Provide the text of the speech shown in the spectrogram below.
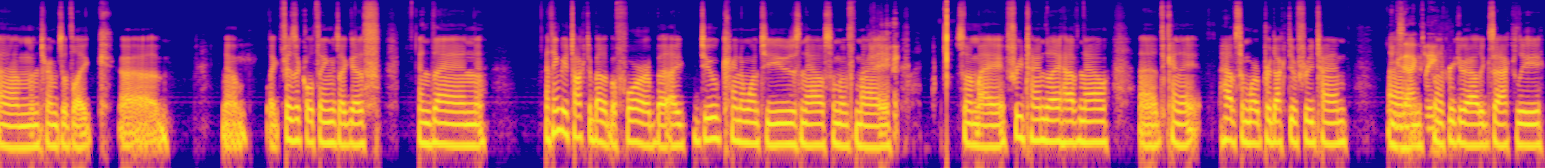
Um, in terms of like, uh, you know, like physical things, I guess. And then I think we've talked about it before, but I do kind of want to use now some of my some of my free time that I have now uh, to kind of have some more productive free time. Um, exactly. Kind of figure out exactly.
